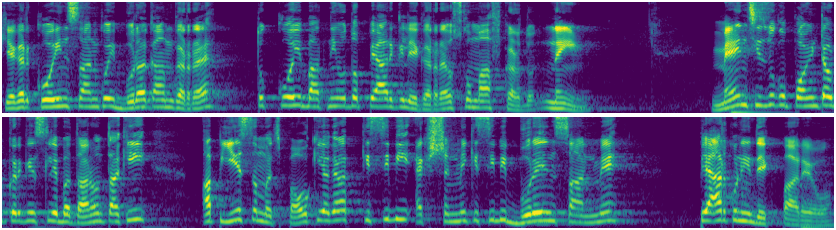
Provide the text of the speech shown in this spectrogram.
कि अगर कोई इंसान कोई बुरा काम कर रहा है तो कोई बात नहीं, वो तो प्यार के लिए कर रहा है, उसको माफ़ कर दो। नहीं। मैं इन चीज़ों को पॉइंट आउट करके इसलिए बता रहा हूँ ताकि आप ये समझ पाओ कि अगर आप किसी भी एक्शन में, किसी भी बुरे इंसान में प्यार को नहीं देख पा रहे हो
